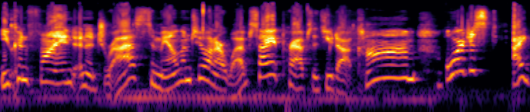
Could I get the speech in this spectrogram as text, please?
You can find an address to mail them to on our website, perhaps it's you.com, or just I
